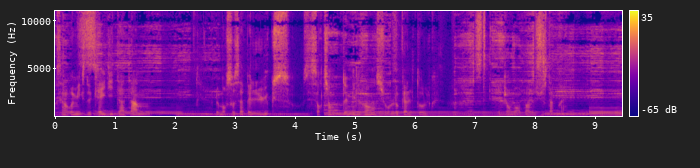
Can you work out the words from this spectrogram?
C'est un remix de Kaidi Tatam. Le morceau s'appelle Lux. C'est sorti en 2020 sur Local Talk. Et puis on va en parler juste après.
